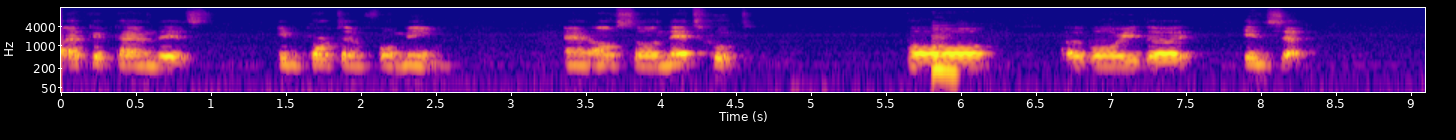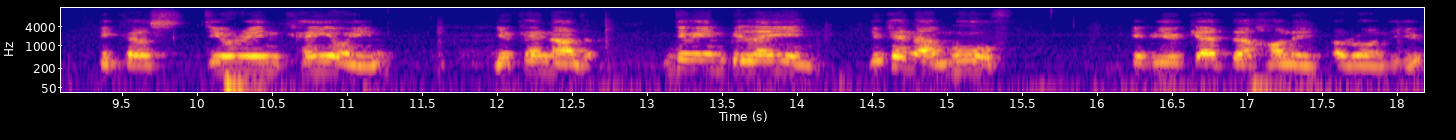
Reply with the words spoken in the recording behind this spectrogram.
EpiPen is important for me. And also net hood for avoid the insect. Because during canyoning you cannot during belaying you cannot move if you get the honey around you.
